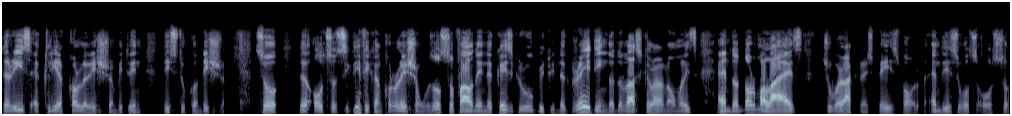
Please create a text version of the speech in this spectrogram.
there is a clear correlation between these two conditions. So the also significant correlation was also found in the case group between the grading of the vascular anomalies and the normalized subarachnoid space volume. And this was also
